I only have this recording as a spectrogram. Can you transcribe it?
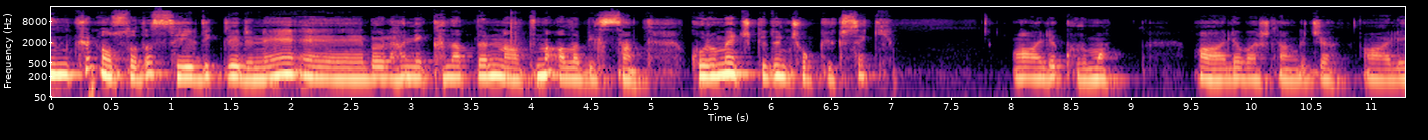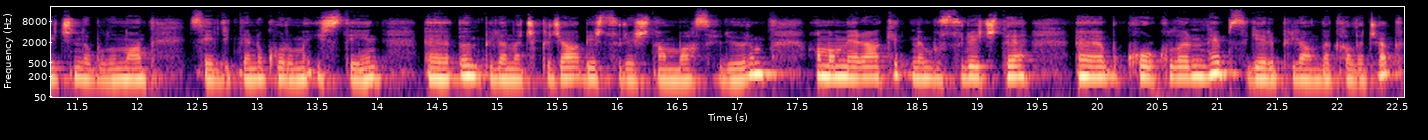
Mümkün olsa da sevdiklerini e, böyle hani kanatlarının altına alabilsem. Koruma içgüdün çok yüksek. Aile kurma. Aile başlangıcı, aile içinde bulunan sevdiklerini koruma isteğin e, ön plana çıkacağı bir süreçten bahsediyorum. Ama merak etme bu süreçte e, bu korkuların hepsi geri planda kalacak.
